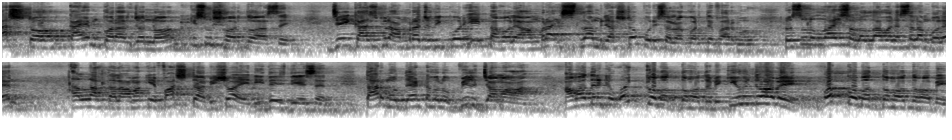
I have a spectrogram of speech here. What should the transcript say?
রাষ্ট্র কায়েম করার জন্য কিছু শর্ত আছে। যেই কাজগুলো আমরা যদি করি, তাহলে আমরা ইসলামী রাষ্ট্র পরিচালনা করতে পারব। রসুল্লাহ সাল্লাহ সাল্লাম বলেন, আল্লাহ তালা আমাকে পাঁচটা বিষয় নির্দেশ দিয়েছেন। তার মধ্যে একটা হলো বিল জামা আমাদেরকে ঐক্যবদ্ধ হতে হবে। কি হইতে হবে? ঐক্যবদ্ধ হতে হবে।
